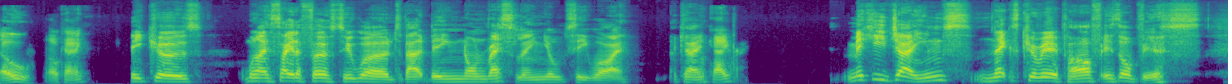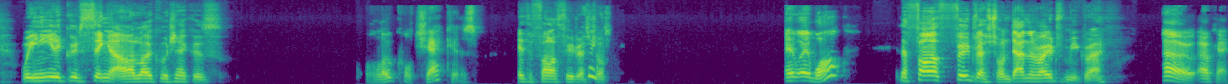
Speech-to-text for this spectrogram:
Oh, okay. because when I say the first two words about being non wrestling, you'll see why. Okay? Okay. Mickie James' next career path is obvious. We need a good thing at our local checkers. Local checkers. It's a fast food restaurant. Eh, wait, what? A fast food restaurant down the road from you, Graham. Oh, okay.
